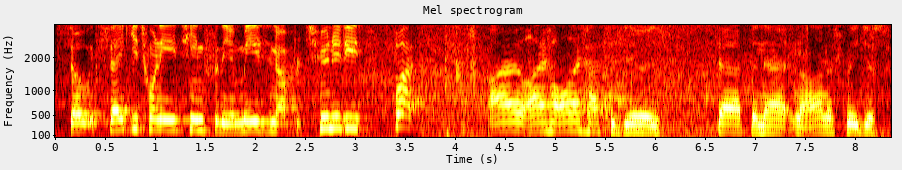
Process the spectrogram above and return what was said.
So thank you 2018 for the amazing opportunities. But I, I all I have to do is set up the net and honestly just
